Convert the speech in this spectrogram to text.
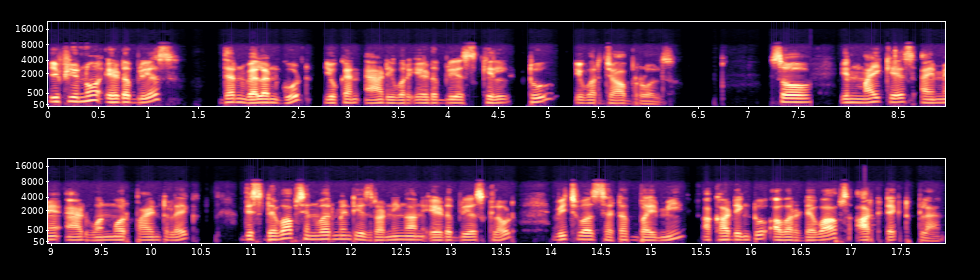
If you know AWS, then well and good, you can add your AWS skill to your job roles. So in my case, I may add one more point like this DevOps environment is running on AWS cloud, which was set up by me according to our DevOps architect plan.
